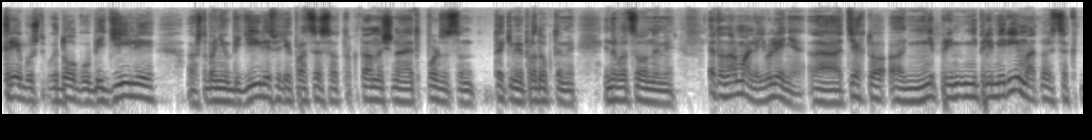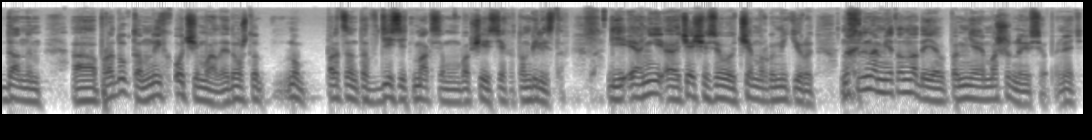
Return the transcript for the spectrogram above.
требуют, чтобы их долго убедили, э, чтобы они убедились в этих процессах, только тогда начинают пользоваться такими продуктами инновационными. Это нормальное явление. Э, Те, кто непри- непримиримо относится к данным продуктам, ну, их очень мало. Я думаю, что ну, процентов 10 максимум вообще из всех автомобилистов. И, и они э, чаще всего чем аргументируют? Нахрена мне это надо? Я поменяю машину и все, понимаете?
